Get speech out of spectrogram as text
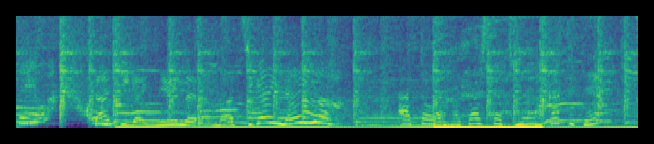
と変更でさきが言うなら間違いないよ。あとは私たちに任せて。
